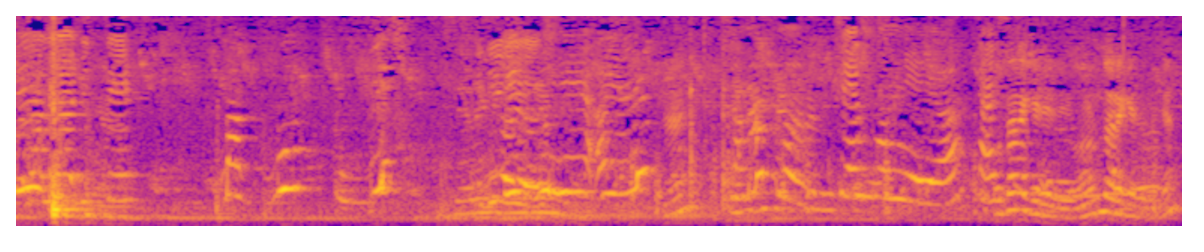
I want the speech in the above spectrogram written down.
Bunlar bitti. Bak bu biz diyoruz. Tamam mı? Telefon geliyor. O da hareket ediyor. Onun da hareket edeceksin.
